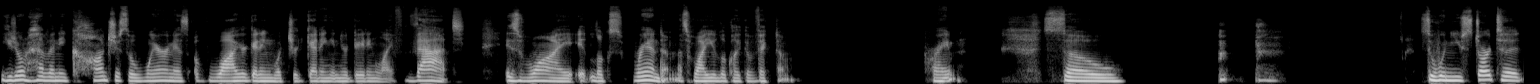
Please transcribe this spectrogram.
you don't have any conscious awareness of why you're getting what you're getting in your dating life. That is why it looks random. That's why you look like a victim. Right? So so when you start to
